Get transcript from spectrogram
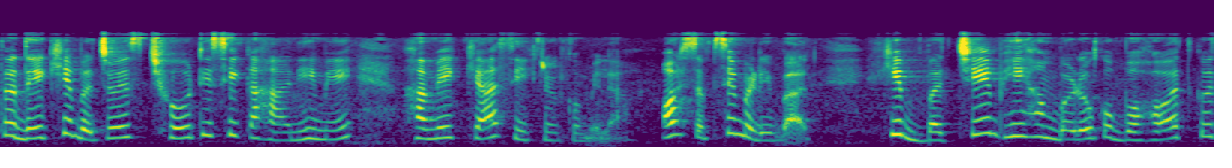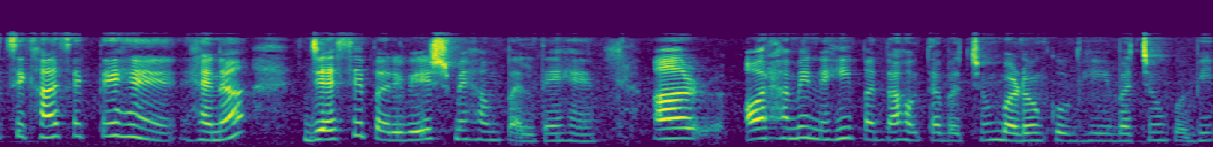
तो देखिए बच्चों, इस छोटी सी कहानी में हमें क्या सीखने को मिला? और सबसे बड़ी बात कि बच्चे भी हम बड़ों को बहुत कुछ सिखा सकते हैं, है ना? जैसे परिवेश में हम पलते हैं। और और हमें नहीं पता होता बच्चों, बड़ों को भी, बच्चों को भी,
